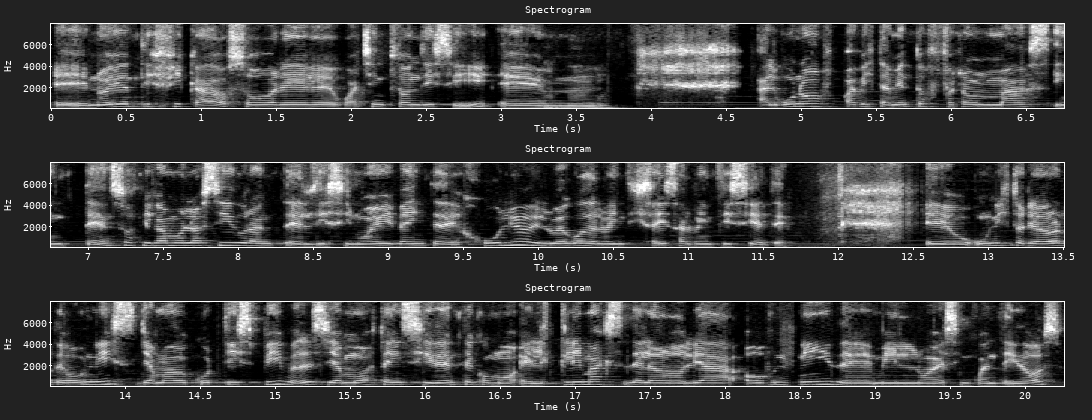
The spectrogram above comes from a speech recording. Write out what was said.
eh, no identificados sobre Washington, D.C. Em, algunos avistamientos fueron más intensos, digámoslo así, durante el 19 y 20 de julio y luego del 26 al 27. Eh, un historiador de ovnis llamado Curtis Peebles llamó a este incidente como el clímax de la oleada ovni de 1952.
